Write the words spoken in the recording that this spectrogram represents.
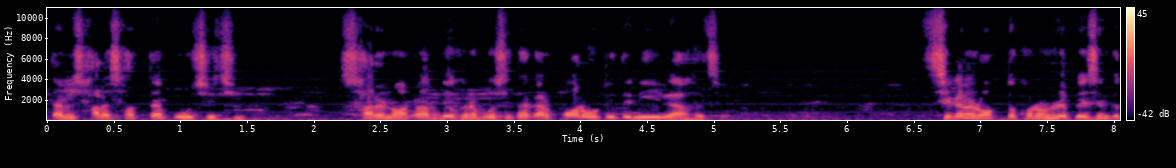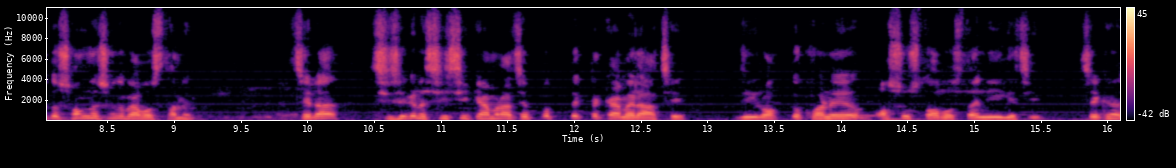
তা আমি সাড়ে সাতটায় পৌঁছেছি। সাড়ে নটা অব্দি ওখানে বসে থাকার পর ওটিতে নিয়ে যাওয়া হয়েছে। সেখানে রক্তক্ষরণ হলে পেশেন্টকে তো সঙ্গে সঙ্গে ব্যবস্থা নেবে। সেটা সেখানে সিসি ক্যামেরা আছে, প্রত্যেকটা ক্যামেরা আছে, যে রক্তক্ষণে অসুস্থ অবস্থায় নিয়ে গেছি। সেখানে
